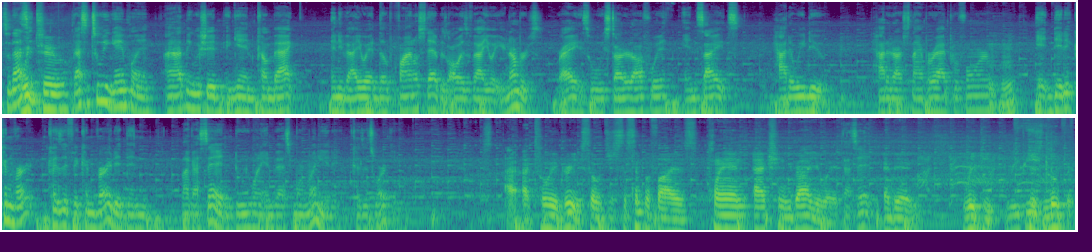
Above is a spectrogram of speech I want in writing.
So that's Week a, two. that's a two week game plan, and I think we should again come back and evaluate. The final step is always evaluate your numbers, right? So we started off with insights. How did we do? How did our sniper ad perform? Mhm. It did it convert? Because if it converted, then like I said, do we want to invest more money in it? Because it's working. I, I totally agree. So just to simplify is plan, action, evaluate, That's it. and then repeat. Repeat. Just loop it.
